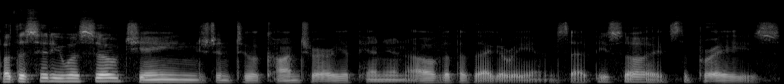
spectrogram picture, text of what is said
But the city was so changed into a contrary opinion of the Pythagoreans that besides the praise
